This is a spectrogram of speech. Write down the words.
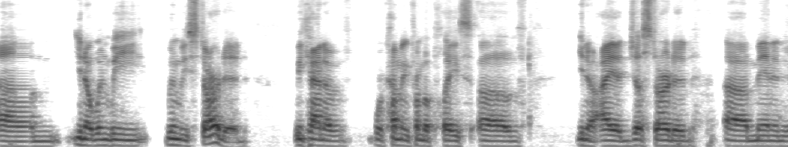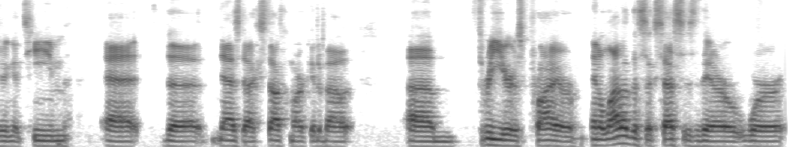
um, you know when we when we started we kind of were coming from a place of you know i had just started uh, managing a team at the nasdaq stock market about um, three years prior and a lot of the successes there were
